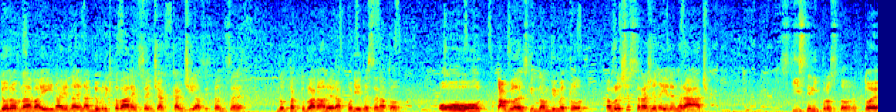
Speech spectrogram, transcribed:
dorovnávají na jedna jedna Dominik Továrek, Senčák, Kančí, asistence. No tak to byla nádhera, podívejte se na to. O, oh, takhle hezky to tam vymetl. Tam byl ještě sražený jeden hráč. Stísněný prostor. To je,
